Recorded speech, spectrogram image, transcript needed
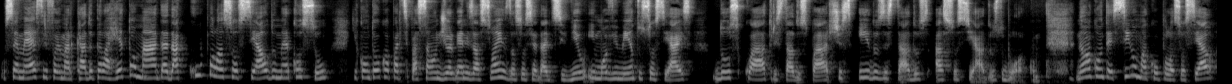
o semestre foi marcado pela retomada da cúpula social do Mercosul, que contou com a participação de organizações da sociedade civil e movimentos sociais dos quatro estados-partes e dos estados associados do bloco. Não acontecia uma cúpula social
